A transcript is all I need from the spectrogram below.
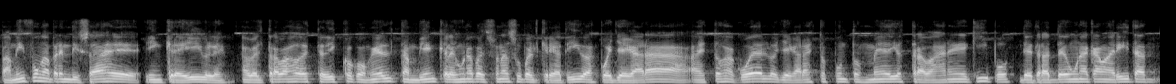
Para mí fue un aprendizaje increíble haber trabajado este disco con él también, que él es una persona súper creativa, pues llegar a, a estos acuerdos, llegar a estos puntos medios, trabajar en equipo detrás de una camarita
